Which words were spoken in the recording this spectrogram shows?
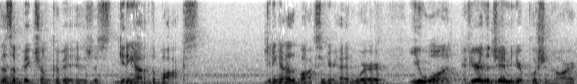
That's a big chunk of it is just getting out of the box, getting out of the box in your head where you want if you're in the gym and you're pushing hard,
